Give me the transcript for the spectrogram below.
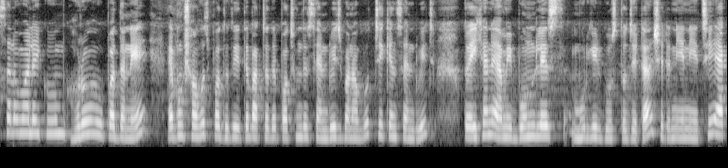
আসসালামু আলাইকুম। ঘরোয়া উপাদানে এবং সহজ পদ্ধতিতে বাচ্চাদের পছন্দের স্যান্ডউইচ বানাবো, চিকেন স্যান্ডউইচ। তো এইখানে আমি বোনলেস মুরগির গোস্ত যেটা, সেটা নিয়ে নিয়েছি। এক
